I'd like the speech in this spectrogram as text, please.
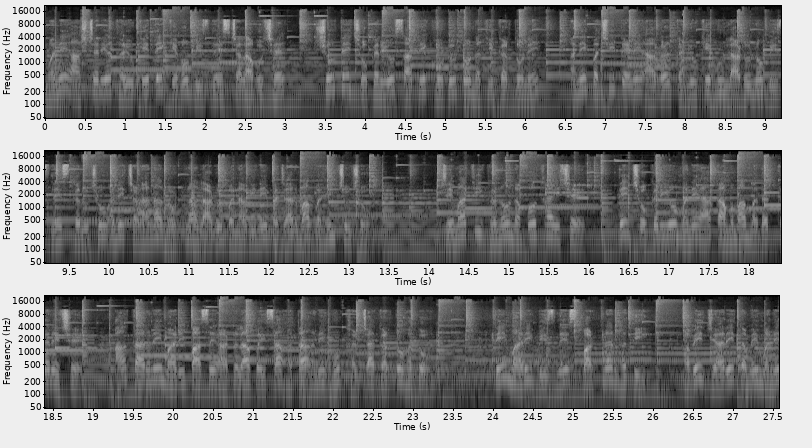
મને આશ્ચર્ય થયું કે તે કેવો બિઝનેસ ચલાવું છે. શું તે છોકરીઓ સાથે ખોટું તો નથી કરતો ને? અને પછી તેણે આગળ કહ્યું કે હું લાડુનો બિઝનેસ કરું છું અને ચણાના લોટના લાડુ બનાવીને બજારમાં વહેંચું છું. જેમાંથી ઘણો નફો થાય છે. તે છોકરીઓ મને આ કામમાં મદદ કરે છે. આ કારણે મારી પાસે આટલા પૈસા હતા અને હું ખર્ચા કરતો હતો. તે મારી બિઝનેસ પાર્ટનર હતી. હવે જ્યારે તમે મને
